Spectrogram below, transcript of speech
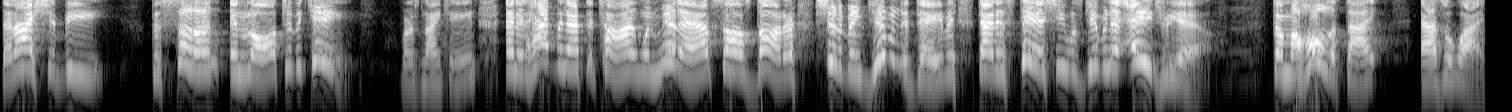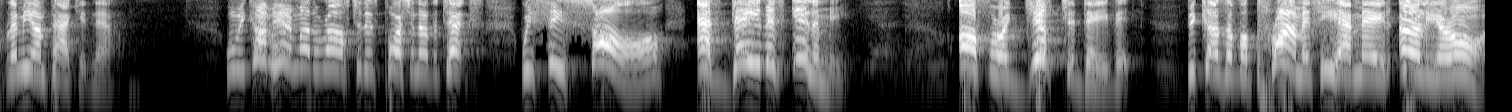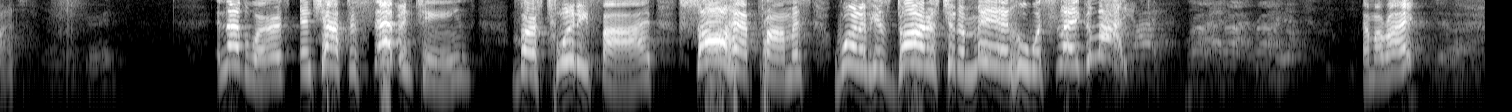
that I should be the son in law to the king? Verse 19. And it happened at the time when Medab, Saul's daughter, should have been given to David, that instead she was given to Adriel, the Meholathite, as a wife. Let me unpack it now. When we come here, Mother Ross, to this portion of the text, we see Saul as David's enemy offer a gift to David because of a promise he had made earlier on. In other words, in chapter 17, verse 25, Saul had promised one of his daughters to the man who would slay Goliath. Am I right?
